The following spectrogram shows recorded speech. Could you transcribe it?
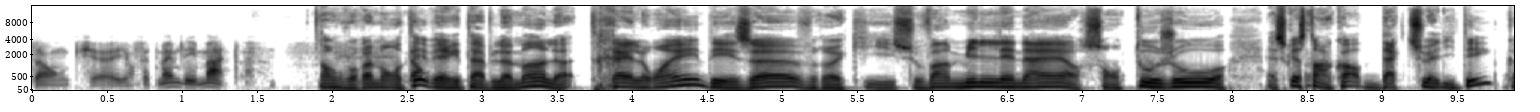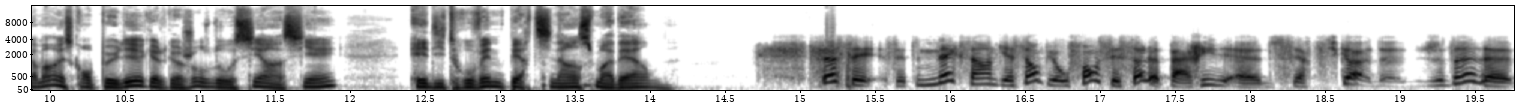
Donc, euh, ils ont fait même des maths. Donc, vous remontez Donc, véritablement là, très loin des œuvres qui, souvent millénaires, sont toujours. Est-ce que c'est encore d'actualité? Comment est-ce qu'on peut lire quelque chose d'aussi ancien et d'y trouver une pertinence moderne? Ça, c'est une excellente question. Puis au fond, c'est ça le pari euh, du certificat. Je dirais, de,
